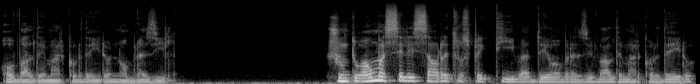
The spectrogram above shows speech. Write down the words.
ou Valdemar Cordeiro no Brasil. Junto a uma seleção retrospectiva de obras de Valdemar Cordeiro,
